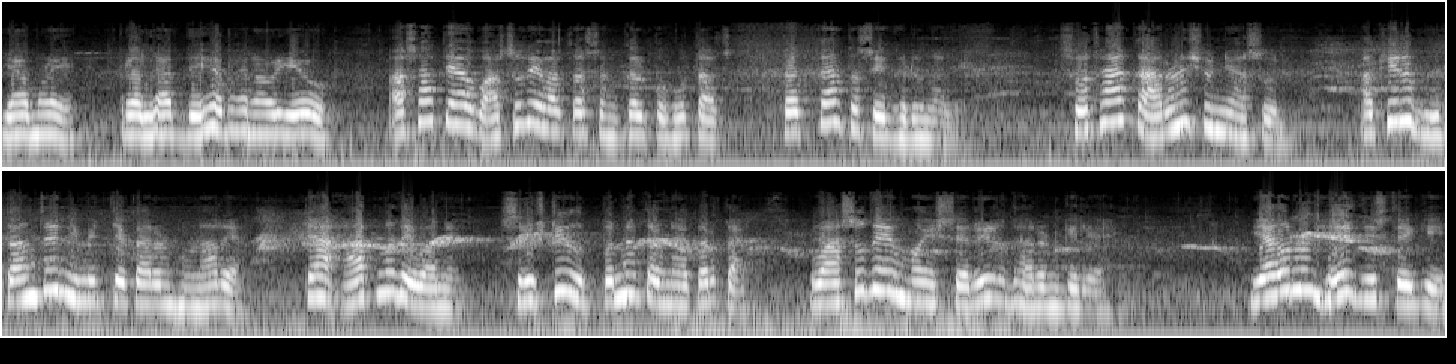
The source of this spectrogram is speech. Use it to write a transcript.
यामुळे प्रल्हाद देहभानावर येऊ असा त्या वासुदेवाचा संकल्प होताच तत्काळ तसे घडून आले. स्वतः कारण शून्य असून अखिल भूतांचे निमित्त कारण होणाऱ्या त्या आत्मदेवाने सृष्टी उत्पन्न करण्याकरता वासुदेवमय शरीर धारण केले आहे. यावरून हेच दिसते की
